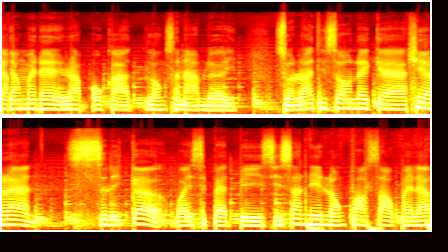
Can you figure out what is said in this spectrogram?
ยังไม่ได้รับโอกาสลงสนามเลย ส่วนรายที่ 2 ได้แก่เคียร์แลนสลิเกอร์วัย 18 ปี ซีซั่นนี้ลงเฝ้าเสาไปแล้ว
